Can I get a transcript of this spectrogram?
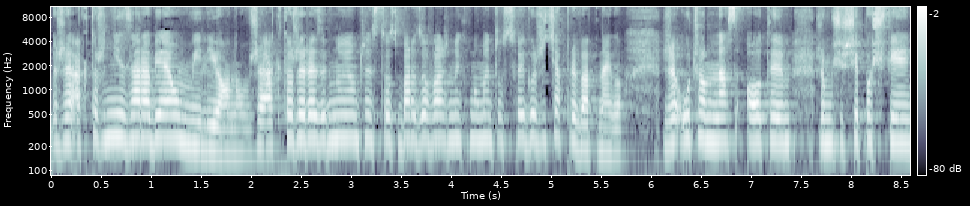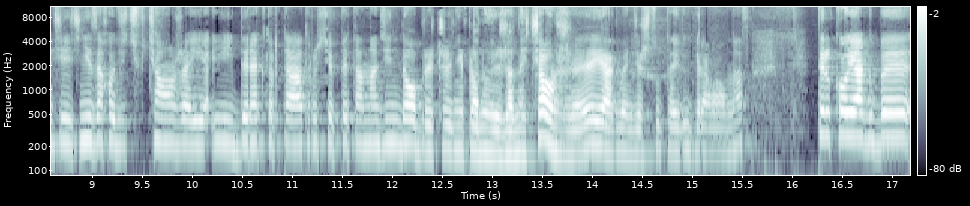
że aktorzy nie zarabiają milionów, że aktorzy rezygnują często z bardzo ważnych momentów swojego życia prywatnego, że uczą nas o tym, że musisz się poświęcić, nie zachodzić w ciążę i, i dyrektor teatru cię pyta na dzień dobry, czy nie planujesz żadnej ciąży, jak będziesz tutaj grała u nas. Tylko jakby,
